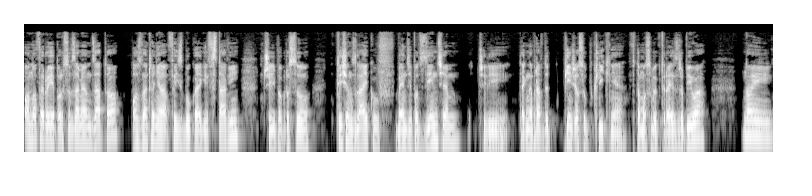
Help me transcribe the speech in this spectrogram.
on oferuje po prostu w zamian za to oznaczenie na Facebooku, jak je wstawi, czyli po prostu tysiąc lajków będzie pod zdjęciem, czyli tak naprawdę pięć osób kliknie w tą osobę, która je zrobiła. No i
